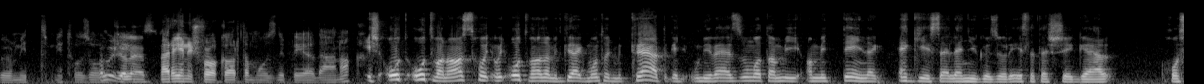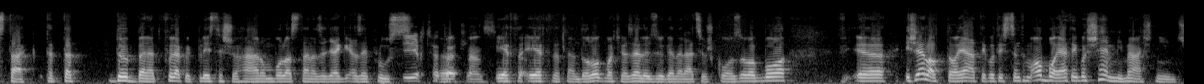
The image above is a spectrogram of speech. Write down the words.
ebből mit, mit hozol az ki. Ugyanez. Mert én is fel akartam hozni példának. És ott, ott van az, hogy, hogy ott van az, amit Greg mond, hogy mi kreáltak egy univerzumot, ami, ami tényleg egészen lenyűgöző részletességgel hozták. Tehát, tehát döbbenet, főleg, hogy PlayStation 3-ból aztán az egy, ez egy plusz érthetetlen, ért, érthetetlen dolog, vagy az előző generációs konzolokból, és eladta a játékot, és szerintem abban a játékban semmi más nincs.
